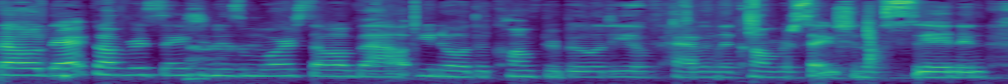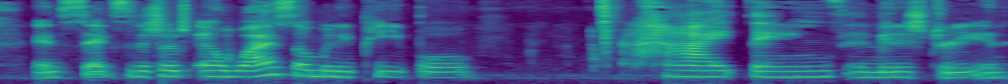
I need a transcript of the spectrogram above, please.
so that conversation is more so about you know the comfortability of having the conversation of sin and, and sex in the church and why so many people hide things in ministry and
